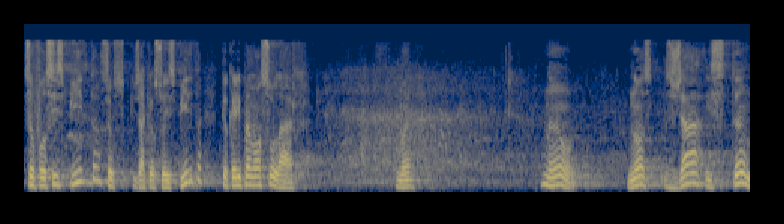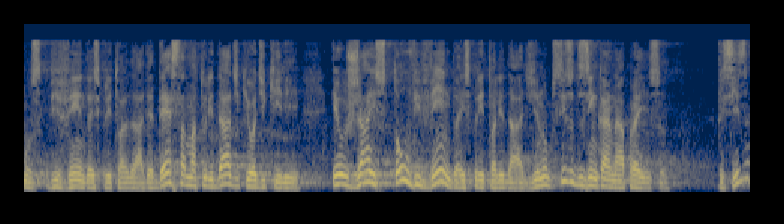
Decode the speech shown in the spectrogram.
Se eu fosse espírita, eu, já que eu sou espírita, porque eu quero ir para nosso lar. Não é? Não. Nós já estamos vivendo a espiritualidade. É dessa maturidade que eu adquiri. Eu já estou vivendo a espiritualidade. Eu não preciso desencarnar para isso. Precisa?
